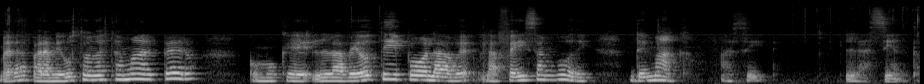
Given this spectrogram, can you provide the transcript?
¿verdad? Para mi gusto no está mal, pero como que la veo tipo la, la Face and Body de MAC, así la siento.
